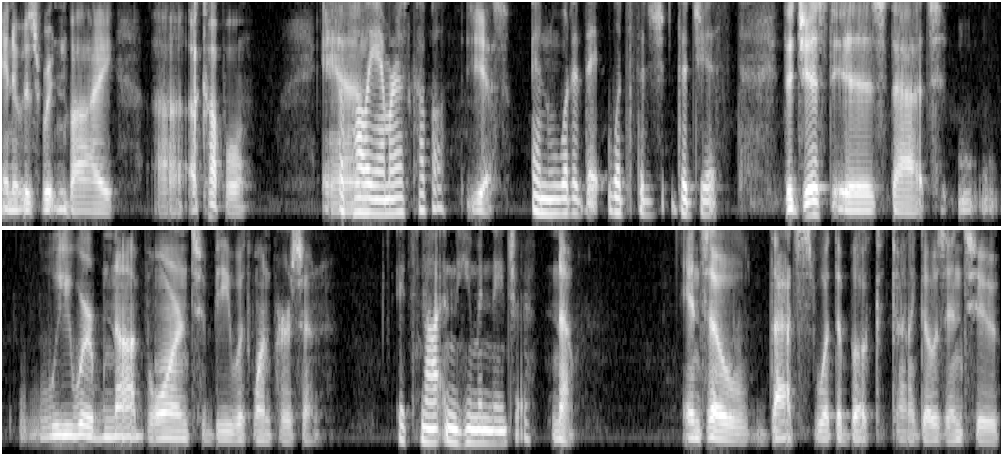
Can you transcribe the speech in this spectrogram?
and it was written by uh, a couple. A And polyamorous couple. yes, And what did they? What's the the gist? the gist is that we were not born to be with one person. It's not in human nature. No. And so that's what the book kind of goes into.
